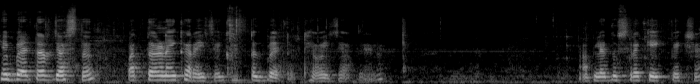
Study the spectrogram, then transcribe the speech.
हे बॅटर जास्त पातळ नाही करायचे घट्टच बॅटर ठेवायचे आपल्याला. आपल्या दुसऱ्या केकपेक्षा.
